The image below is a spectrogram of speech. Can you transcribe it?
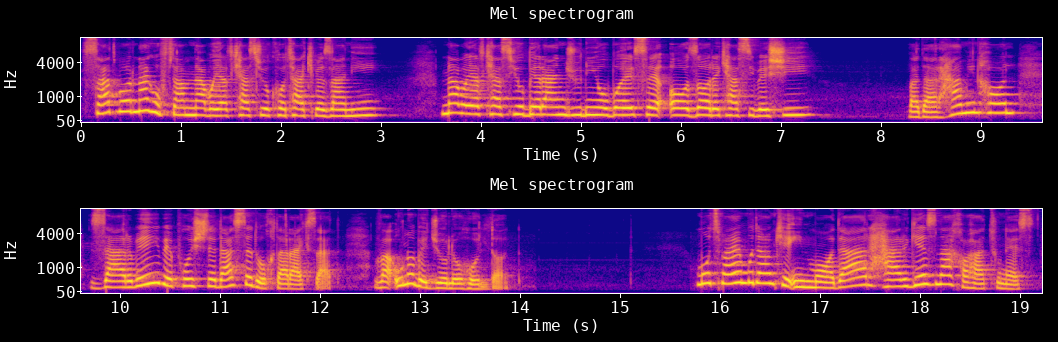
صد بار نگفتم نباید کسی رو کتک بزنی؟ نباید کسی رو برنجونی و باعث آزار کسی بشی؟ و در همین حال ضربه به پشت دست دخترک زد و اونو به جلو هل داد. مطمئن بودم که این مادر هرگز نخواهد تونست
